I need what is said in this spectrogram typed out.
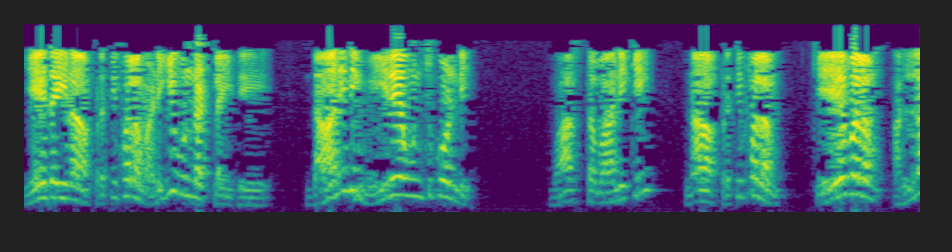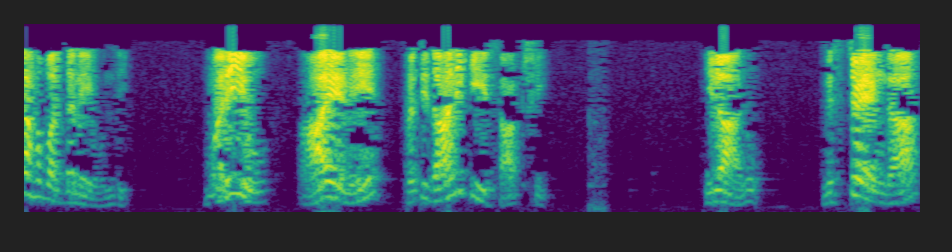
ఏదైనా ప్రతిఫలం అడిగి ఉన్నట్లయితే దానిని మీరే ఉంచుకోండి. వాస్తవానికి నా ప్రతిఫలం కేవలం అల్లహ వద్దనే ఉంది. మరియు ఆయనే ప్రతిదానికి సాక్షి. ఇలాను నిశ్చయంగా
